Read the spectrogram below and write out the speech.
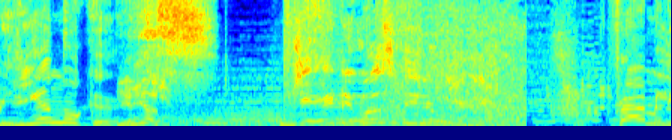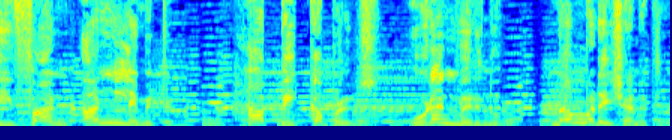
പിരിയാൻ നോക്ക്. Family fun unlimited. Happy couples ഉടൻ വരുന്നു നമ്മുടെ ഈ ക്ഷണത്തിൽ.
